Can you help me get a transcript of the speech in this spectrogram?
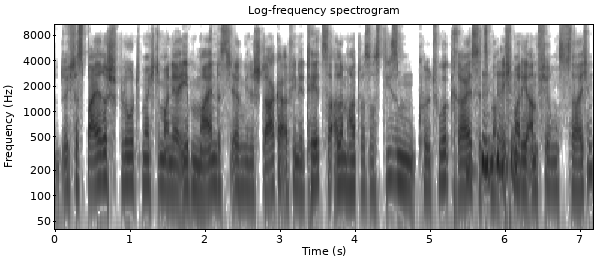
durch das bayerische Blut möchte man ja eben meinen, dass ich irgendwie eine starke Affinität zu allem hat, was aus diesem Kulturkreis, jetzt mache ich mal die Anführungszeichen,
